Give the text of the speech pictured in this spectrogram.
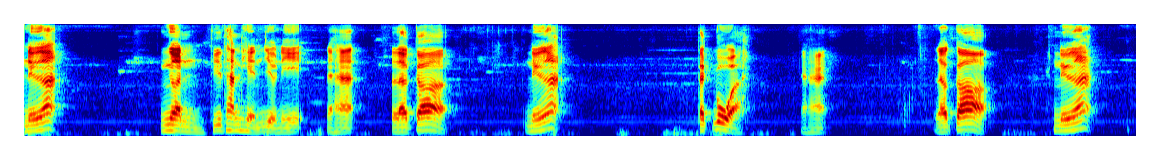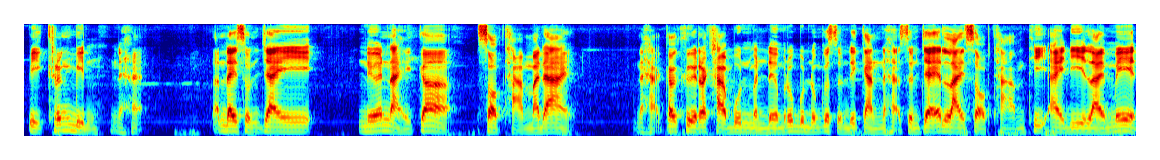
เนื้อเงินที่ท่านเห็นอยู่นี้นะฮะแล้วก็เนื้อตะกั่วนะฮะแล้วก็เนื้อปีกเครื่องบินนะฮะ ท่านใดสนใจเนื้อไหนก็สอบถามมาได้นะฮะก็คือราคาบุญเหมือนเดิมรูปบุญรวมกุศลด้วยกันนะฮะสนใจไลน์สอบถามที่ ID ไลน์เมด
